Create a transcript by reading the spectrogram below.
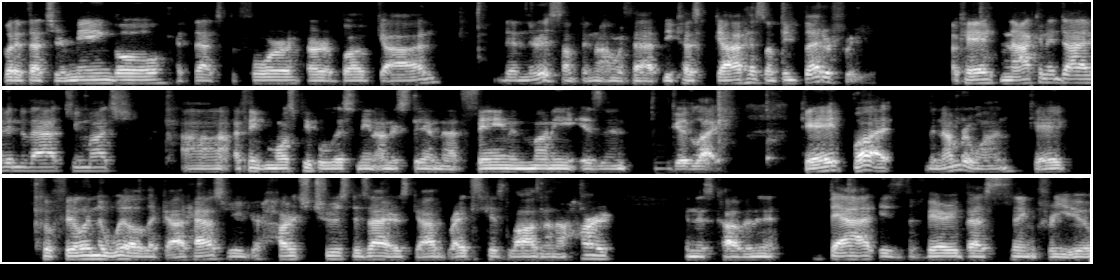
But if that's your main goal, if that's before or above God, then there is something wrong with that because God has something better for you. Okay. Not going to dive into that too much. Uh, I think most people listening understand that fame and money isn't a good life. Okay. But the number one, okay, fulfilling the will that God has for you, your heart's truest desires. God writes his laws on our heart in this covenant that is the very best thing for you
